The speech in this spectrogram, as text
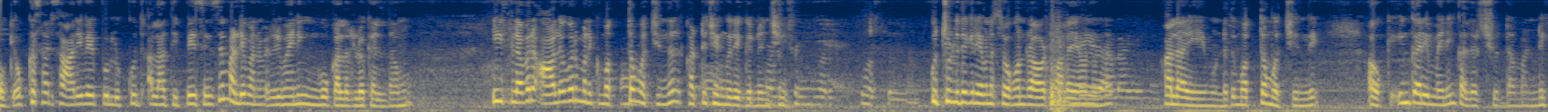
ఓకే ఒక్కసారి సారీ వైపు లుక్ అలా తిప్పేసేసి మళ్ళీ మనం రిమైనింగ్ ఇంకో కలర్లోకి వెళ్దాము. ఈ ఫ్లవర్ ఆల్ ఓవర్ మనకి మొత్తం వచ్చింది? కట్టు చెంగు దగ్గర నుంచి. కుచ్చుళ్ళ దగ్గర ఏమైనా సొగం రావటం అలా ఏమైనా? అలా ఏమి ఏముండదు. మొత్తం వచ్చింది. ఓకే ఇంకా రిమైనింగ్ కలర్స్ చూద్దామండి.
